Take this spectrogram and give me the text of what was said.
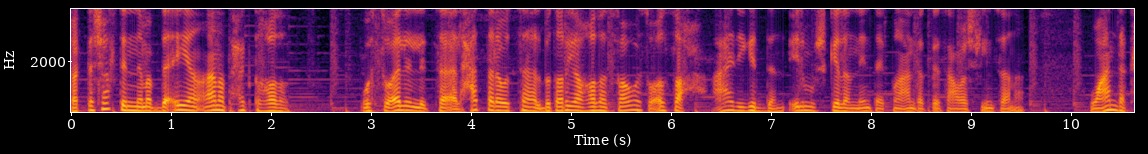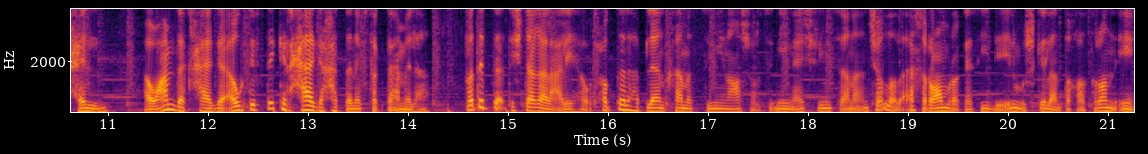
فاكتشفت إن مبدئيا أنا ضحكت غلط. والسؤال اللي اتسأل حتى لو اتسأل بطريقة غلط فهو سؤال صح. عادي جدا. إيه المشكلة إن أنت يكون عندك 29 سنة وعندك حلم أو عندك حاجة أو تفتكر حاجة حتى نفسك تعملها فتبدأ تشتغل عليها وتحط لها plan خمس سنين عشر سنين عشرين سنة. إن شاء الله لآخر عمرك يا سيدي إيه المشكلة؟ أنت خسران إيه؟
